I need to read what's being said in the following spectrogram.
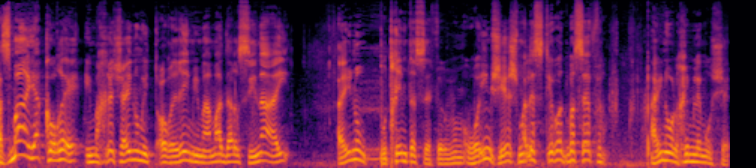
אז מה היה קורה אם אחרי שהיינו מתעוררים ממעמד הר סיני, היינו פותחים את הספר ורואים שיש מלא סתירות בספר. היינו הולכים למשה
